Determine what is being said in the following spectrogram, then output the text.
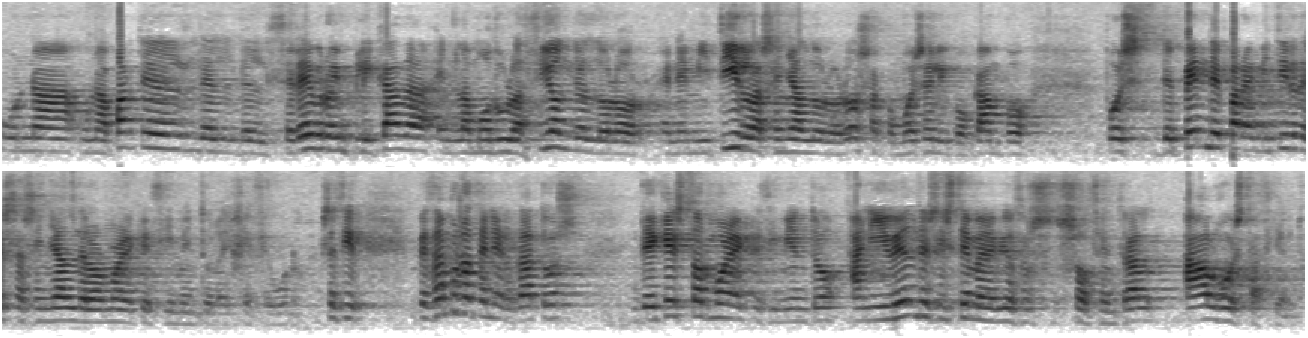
una, parte del, cerebro implicada en la modulación del dolor, en emitir la señal dolorosa, como es el hipocampo, pues depende para emitir de esa señal de la hormona de crecimiento, la IGF-1. Es decir, empezamos a tener datos de que esta hormona de crecimiento, a nivel del sistema nervioso central, algo está haciendo.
